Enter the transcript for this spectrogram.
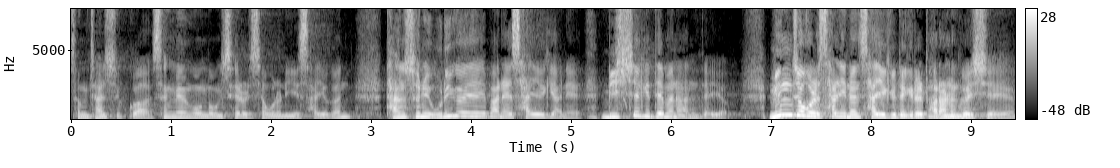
성찬식과 생명공동체를 세우는 이 사역은 단순히 우리 교회만의 사역이 아니에요. 미션이 되면 안 돼요. 민족을 살리는 사역이 되기를 바라는 것이에요.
